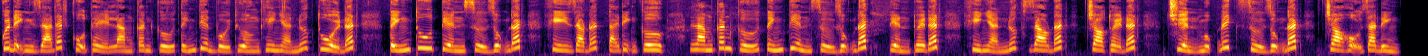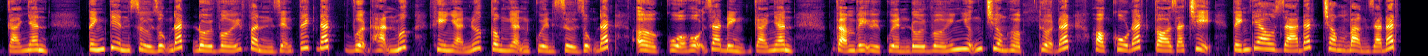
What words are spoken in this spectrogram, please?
Quyết định giá đất cụ thể làm căn cứ tính tiền bồi thường khi nhà nước thu hồi đất, tính thu tiền sử dụng đất khi giao đất tái định cư, làm căn cứ tính tiền sử dụng đất, tiền thuê đất khi nhà nước giao đất cho thuê đất, chuyển mục đích sử dụng đất cho hộ gia đình cá nhân tính tiền sử dụng đất đối với phần diện tích đất vượt hạn mức khi nhà nước công nhận quyền sử dụng đất ở của hộ gia đình cá nhân, phạm vi ủy quyền đối với những trường hợp thửa đất hoặc khu đất có giá trị tính theo giá đất trong bảng giá đất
